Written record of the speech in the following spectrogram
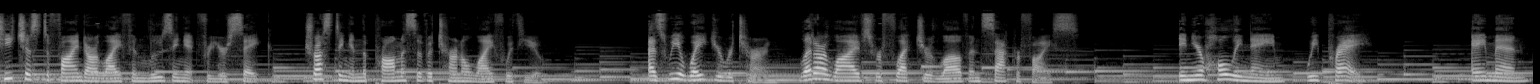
Teach us to find our life in losing it for your sake, trusting in the promise of eternal life with you. As we await your return, let our lives reflect your love and sacrifice. In your holy name, we pray. Amen.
